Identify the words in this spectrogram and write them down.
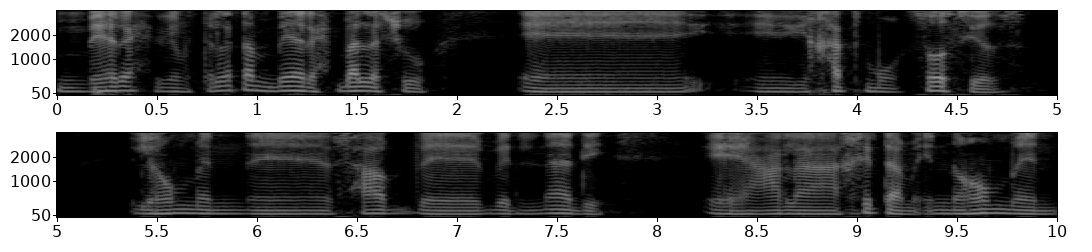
امبارح يوم الثلاثاء امبارح بلشوا يختموا socios اللي هم من أصحاب بالنادي على ختم إنه هم من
